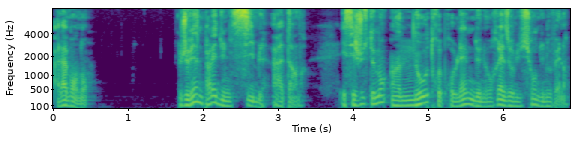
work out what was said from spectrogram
à l'abandon. Je viens de parler d'une cible à atteindre, et c'est justement un autre problème de nos résolutions du nouvel an.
